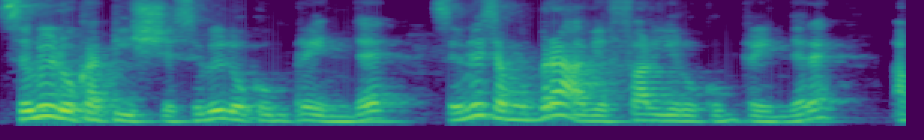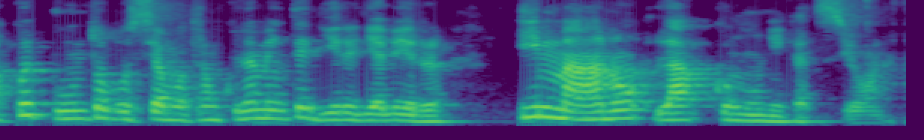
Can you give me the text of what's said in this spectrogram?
Se lui lo capisce, se lui lo comprende, se noi siamo bravi a farglielo comprendere, a quel punto possiamo tranquillamente dire di avere in mano la comunicazione.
